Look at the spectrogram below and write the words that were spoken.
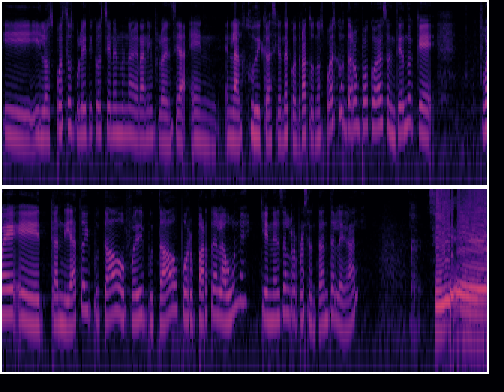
y, los puestos políticos tienen una gran influencia en, la adjudicación de contratos. ¿Nos puedes contar un poco de eso? Entiendo que fue eh, candidato a diputado o fue diputado por parte de la UNE. ¿Quién es el representante legal? Sí, eh,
